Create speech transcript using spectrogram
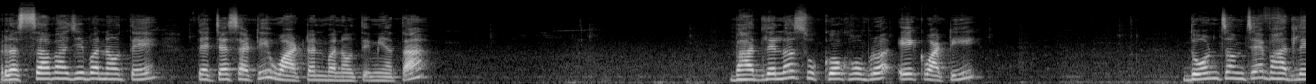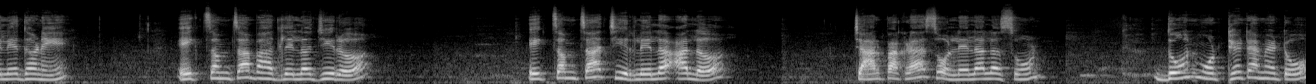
रस्सा भाजी बनवते. त्याच्यासाठी वाटण बनवते मी आता. भाजलेलं सुकं खोबरं एक वाटी दोन चमचे भाजलेले धणे एक चमचा भाजलेलं जिरं एक चमचा चिरलेलं आलं चार पाकळ्या सोललेला लसूण दोन मोठे टॅमॅटो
